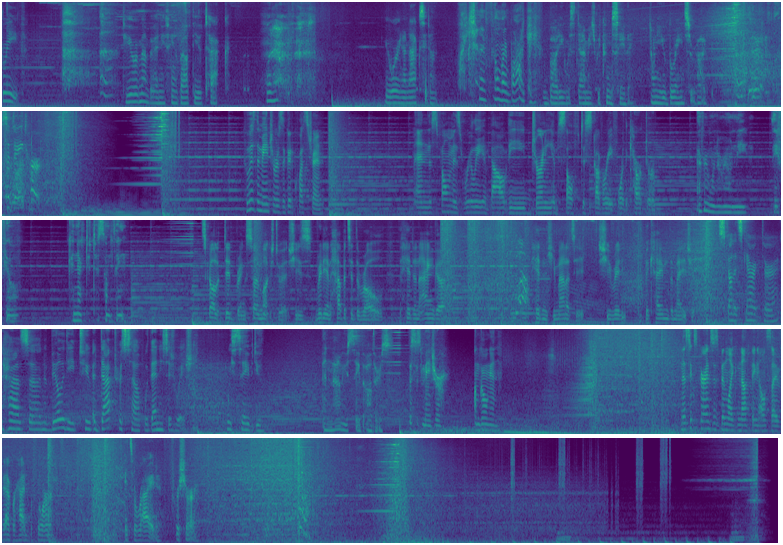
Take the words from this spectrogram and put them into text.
Breathe. Do you remember anything about the attack? What happened? You were in an accident. Why can't I feel my body? Your body was damaged. We couldn't save it. Only your brain survived. Sedate her. Who is the Major is a good question. And this film is really about the journey of self discovery for the character. Everyone around me, they feel connected to something. Scarlett did bring so much to it. She's really inhabited the role, the hidden anger, hidden humanity. She really became the Major. Scarlett's character has an ability to adapt herself with any situation. We saved you. And now you save others. This is Major. I'm going in. And this experience has been like nothing else I've ever had before. It's a ride, for sure.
